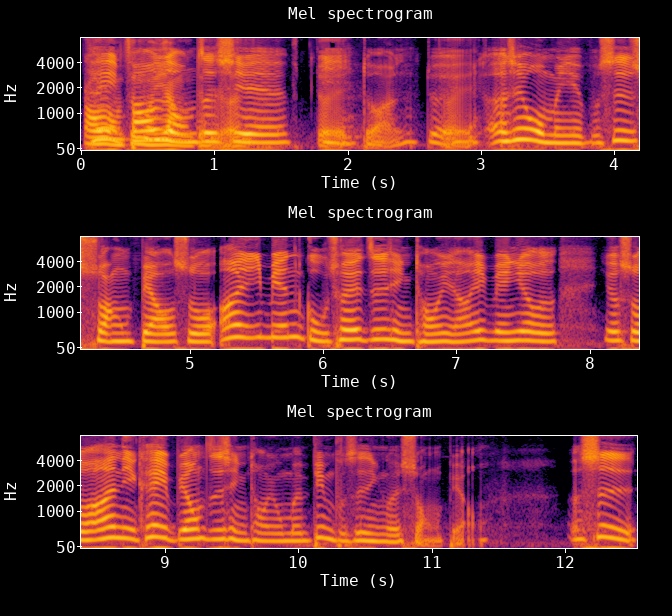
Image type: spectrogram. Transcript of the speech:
可以包容这些异端。对，对，而且我们也不是双标，说啊一边鼓吹知情同意，然后一边又又说啊你可以不用知情同意。我们并不是因为双标，而是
